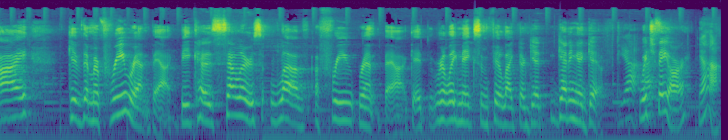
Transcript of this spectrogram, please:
I give them a free rent back because sellers love a free rent back. It really makes them feel like they're get, getting a gift. Yeah, Which they are. Yeah,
